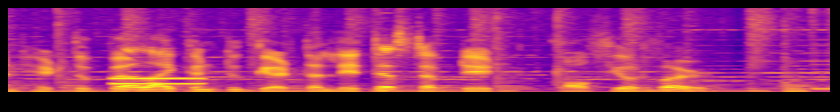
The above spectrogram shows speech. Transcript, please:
and hit the bell icon to get the latest update of your world.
